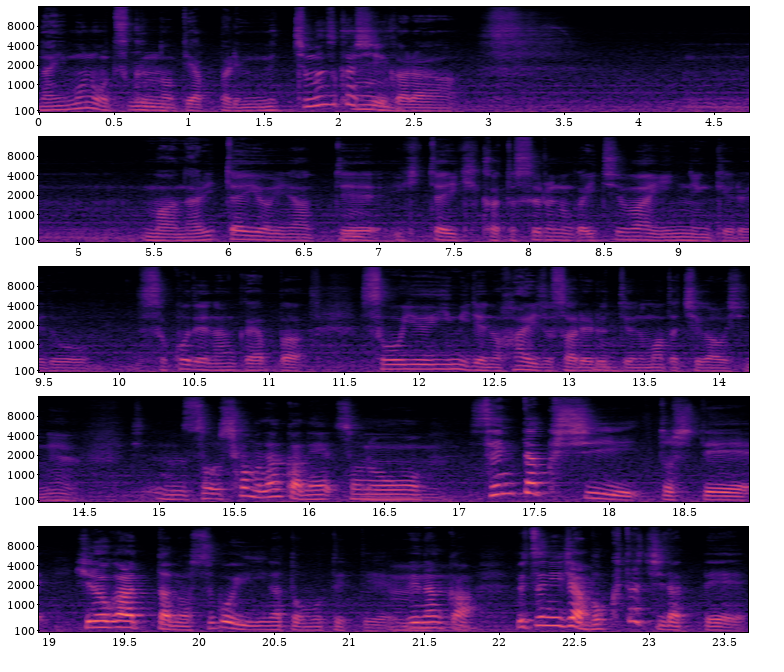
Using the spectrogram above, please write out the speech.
ないものを作るのってやっぱりめっちゃ難しいから、うん。まあなりたいようになって生きたい生き方するのが一番いいねんけれどそこでなんかやっぱそういう意味での排除されるっていうのまた違うしね。うんそうしかもなんかねその、うん。選択肢として広がったのはすごいいいなと思ってて、うん。でなんか別にじゃあ僕たちだって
